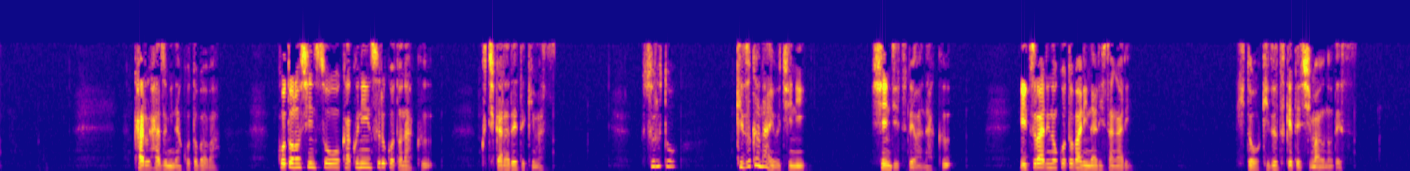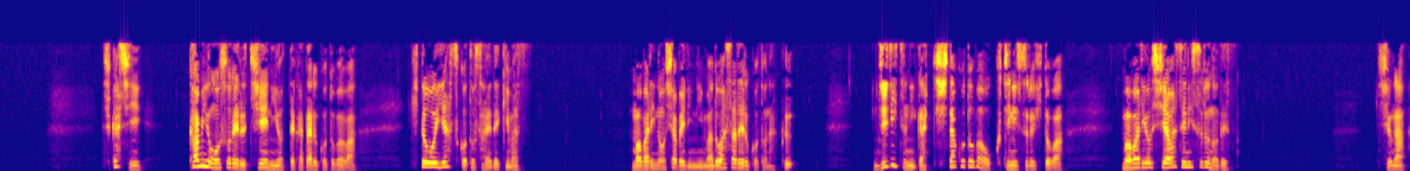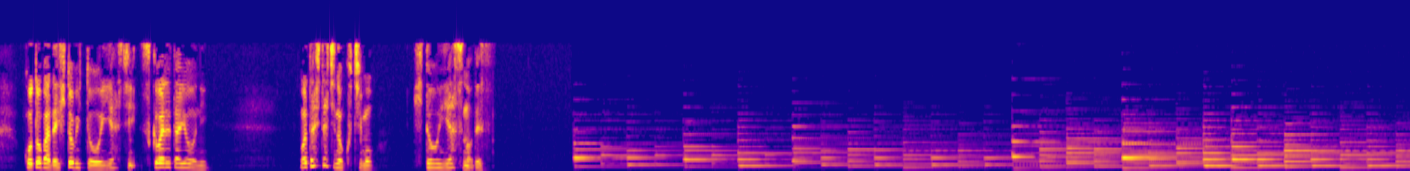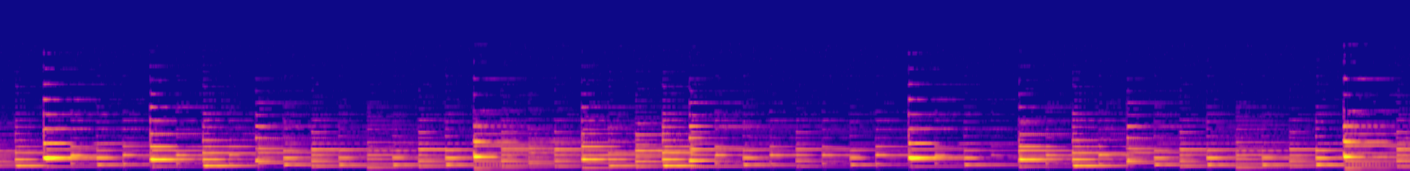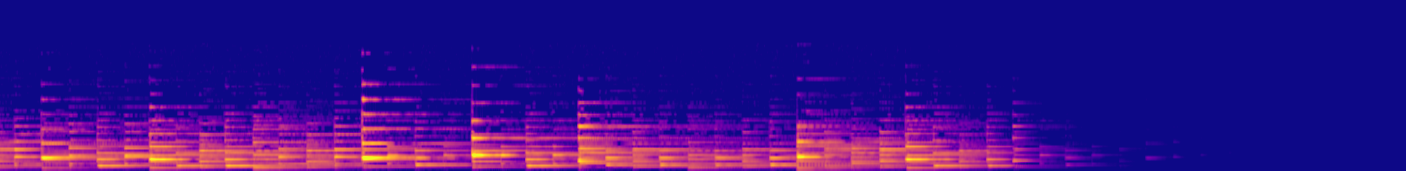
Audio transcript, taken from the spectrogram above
軽はずみな言葉は、ことの真相を確認することなく、口から出てきます。すると、気づかないうちに、真実ではなく、偽りの言葉になり下がり、人を傷つけてしまうのです。しかし、神を恐れる知恵によって語る言葉は、人を癒すことさえできます。周りのおしゃべりに惑わされることなく、事実に合致した言葉を口にする人は、周りを幸せにするのです。主が言葉で人々を癒し救われたように、私たちの口も人を癒すのです。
